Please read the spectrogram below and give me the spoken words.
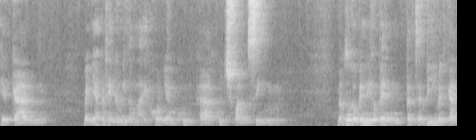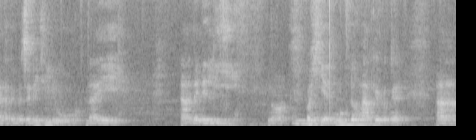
เหตุการณ์แบ่งแยกประเทศก็มีตั้งหลายคนอย่างคุณอ่าคุณชวันซิงเนาะซึ่งก็เป็นนี่ก็เป็นปัญจาบีเหมือนกัน แต่เป็นปัญจาบีที่อยู่ในอ่าในเดลีเนาะก็เขียนเรื่องราวเกี่ยวกับเนี่ยอ่า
